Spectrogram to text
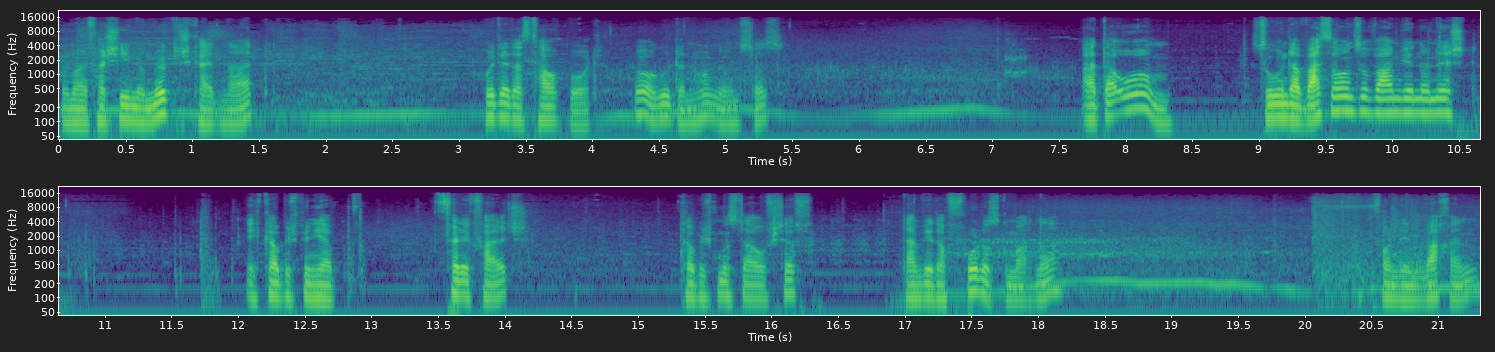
wenn man verschiedene Möglichkeiten hat. Holt ihr das Tauchboot? Ja, gut, dann holen wir uns das. Ah, da oben. So unter Wasser und so waren wir noch nicht. Ich glaube, ich bin hier völlig falsch. Ich glaube, ich muss da auf Schiff. Da haben wir doch Fotos gemacht, ne? Von den Wachen.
